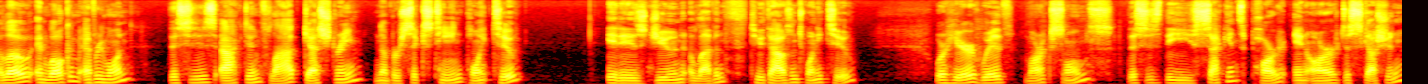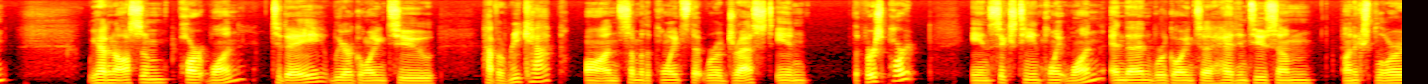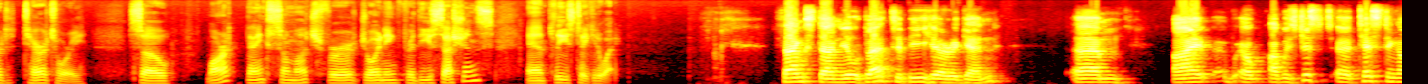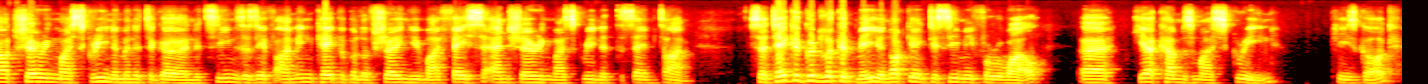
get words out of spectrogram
Hello and welcome everyone. This is Active Lab guest stream number 16.2. It is June 11th, 2022. We're here with Mark Solms. This is the second part in our discussion. We had an awesome part one. Today we are going to have a recap on some of the points that were addressed in the first part in 16.1, and then we're going to head into some unexplored territory. So Mark, thanks so much for joining for these sessions, and please take it away. Thanks, Daniel. Glad to be here again. Um, I, I was just uh, testing out sharing my screen a minute ago, and it seems as if I'm incapable of showing you my face and sharing my screen at the same time. So take a good look at me. You're not going to see me for a while. Uh, here comes my screen, please God.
